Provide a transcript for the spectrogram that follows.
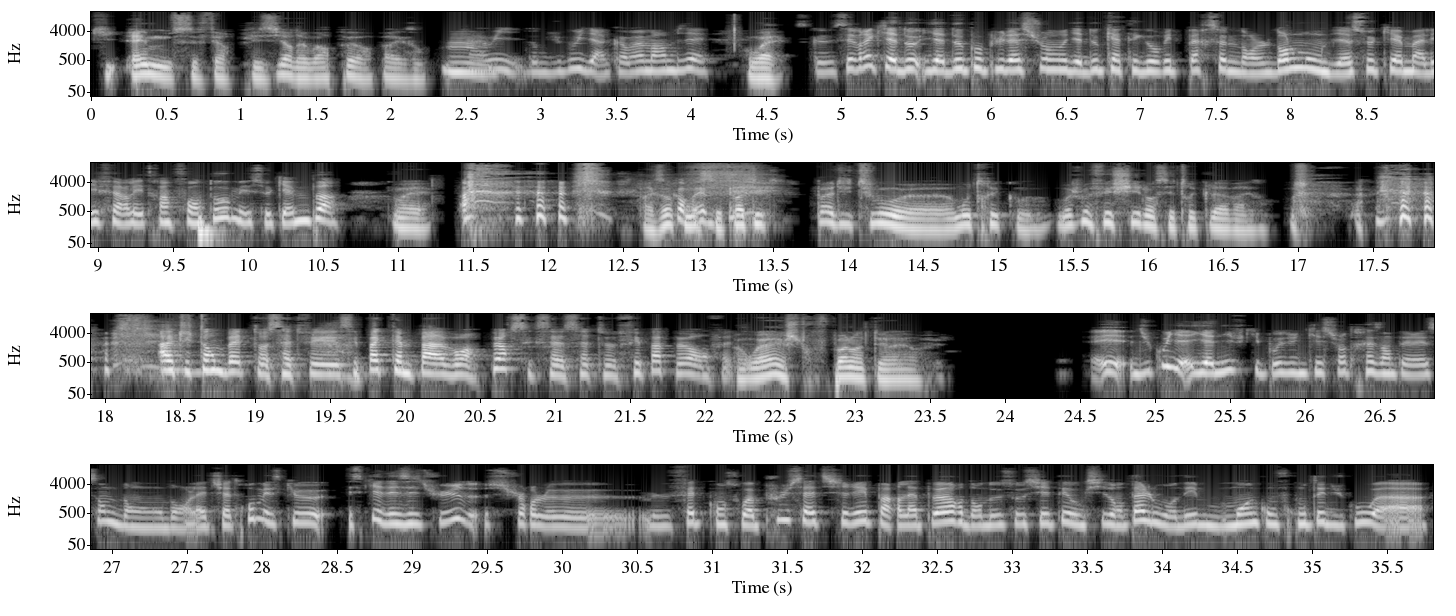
qui aiment se faire plaisir d'avoir peur, par exemple. Hmm. Ah oui, donc du coup, il y a quand même un biais. Ouais. Parce que c'est vrai qu'il y a deux, il y a deux populations, il y a deux catégories de personnes dans le, dans le monde. Il y a ceux qui aiment aller faire les trains fantômes et ceux qui aiment pas. Ouais. par exemple, moi, c'est pas du, pas du tout euh, mon truc. Moi, je me fais chier dans ces trucs-là, par exemple. ah, tu t'embêtes, toi. Ça te fait, c'est pas que t'aimes pas avoir peur, c'est que ça, ça te fait pas peur, en fait. Ouais, je trouve pas l'intérêt, en fait. Et du coup, il y, a Nif qui pose une question très intéressante dans, la chatroom. Est-ce que est-ce qu'il y a des études sur le, fait qu'on soit plus attiré par la peur dans nos sociétés occidentales où on est moins confronté du coup à,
